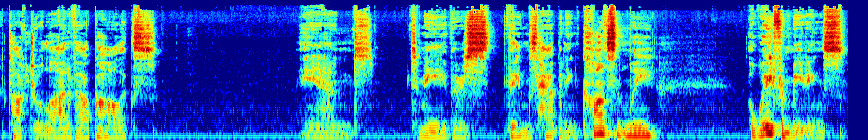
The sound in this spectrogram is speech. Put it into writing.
I talk to a lot of alcoholics, and to me, there's things happening constantly away from meetings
